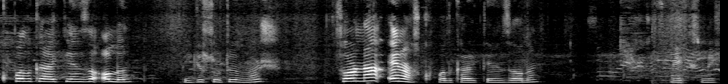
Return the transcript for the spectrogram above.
kupalı karakterinizi alın. Bilgi tutulmuş. Sonra en az kupalı karakterinizi alın. Max'miş.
